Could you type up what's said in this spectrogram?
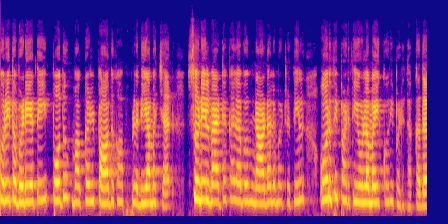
குறித்த விடயத்தை பொது மக்கள் பாதுகாப்பு பிரதி அமைச்சர் சுனில் வேட்டக்கலவும் நாடாளுமன்றத்தில் உறுதிப்படுத்தியுள்ளமை குறிப்பிடத்தக்கது.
